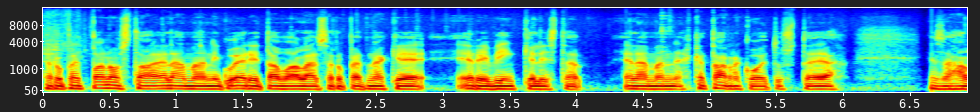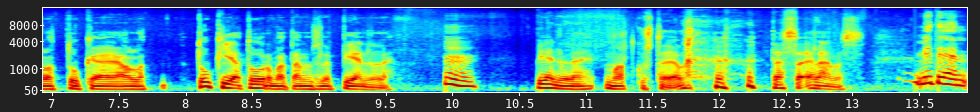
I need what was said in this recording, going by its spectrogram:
sä rupeat panostaa elämään niin kuin eri tavalla ja sä rupeat näkee eri vinkkelistä elämän ehkä tarkoitusta ja, ja sä haluat tukea ja olla tuki ja turva tämmöiselle pienelle, mm. pienelle matkustajalle tässä elämässä. Miten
